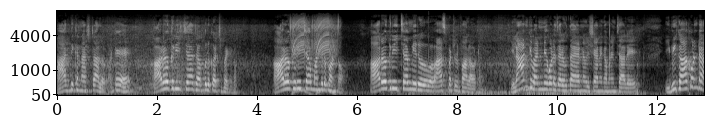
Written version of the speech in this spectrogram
ఆర్థిక నష్టాలు అంటే ఆరోగ్యరీత్యా డబ్బులు ఖర్చు పెట్టడం ఆరోగ్యరీత్యా మందులు కొనటం ఆరోగ్యరీత్యా మీరు హాస్పిటల్ ఫాలో అవటం ఇలాంటివన్నీ కూడా జరుగుతాయన్న విషయాన్ని గమనించాలి. ఇవి కాకుండా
